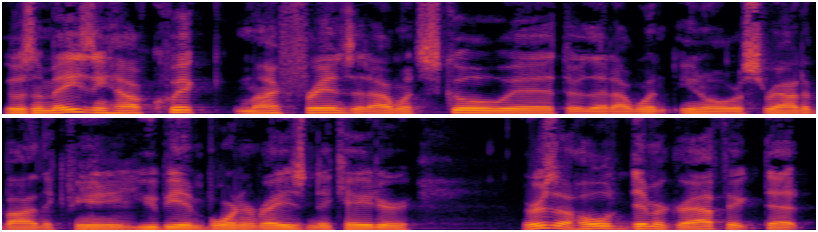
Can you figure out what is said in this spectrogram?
it was amazing how quick my friends that I went to school with or that I went, you know, were surrounded by in the community, mm-hmm. you being born and raised in Decatur, there's a whole demographic that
